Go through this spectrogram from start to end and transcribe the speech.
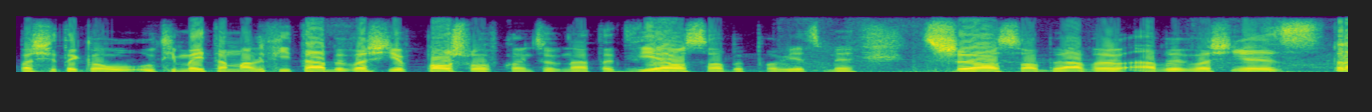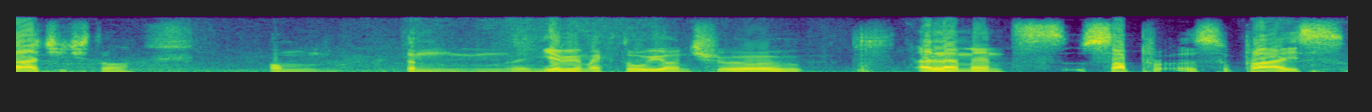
właśnie tego Ultimate'a Malfita, aby właśnie poszło w końcu na te dwie osoby, powiedzmy, trzy osoby, aby, aby właśnie stracić to. Ten, nie wiem jak to ująć, e, element surp- surprise,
